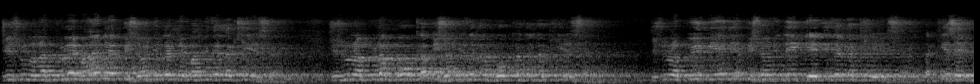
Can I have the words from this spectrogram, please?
Gesù non ha più le mani, ha bisogno delle mani della Chiesa. Gesù non ha più la bocca, ha bisogno della bocca della Chiesa. Gesù non ha più i piedi, ha bisogno dei piedi della Chiesa. La Chiesa è il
